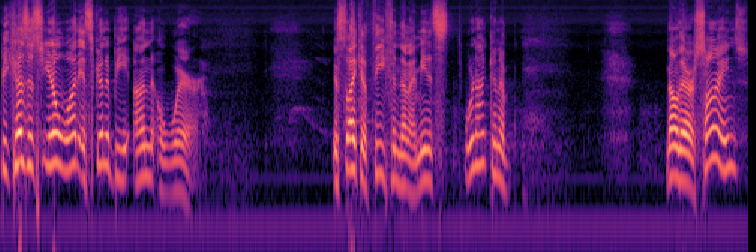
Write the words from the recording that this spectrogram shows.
Because it's, you know what? It's going to be unaware. It's like a thief in that I mean, it's, we're not going to. Now, there are signs.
